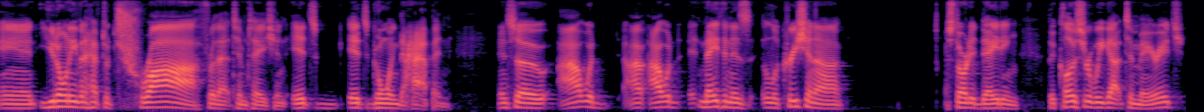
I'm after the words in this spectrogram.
And you don't even have to try for that temptation. It's it's going to happen. And so I would I, I would Nathan is Lucretia and I started dating. The closer we got to marriage,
